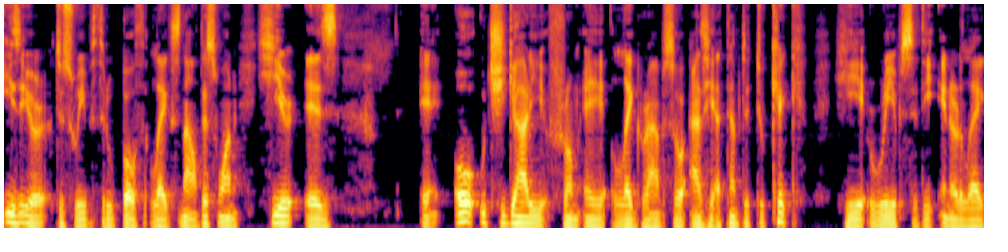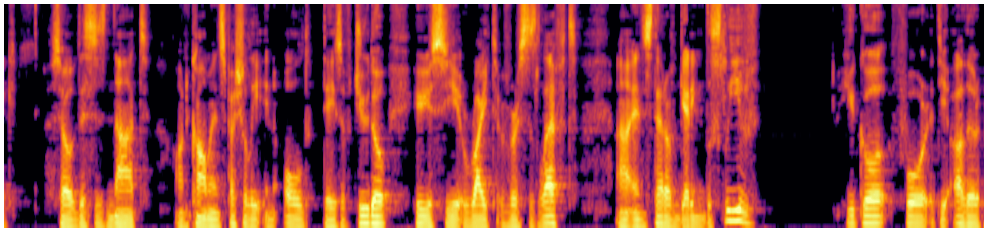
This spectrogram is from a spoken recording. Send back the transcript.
easier to sweep through both legs. Now, this one here is a O Uchigari from a leg grab. So as he attempted to kick, he reaps the inner leg. So this is not uncommon, especially in old days of judo. Here you see right versus left. Uh, instead of getting the sleeve, you go for the other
